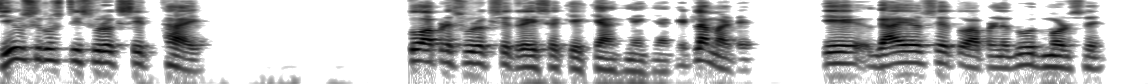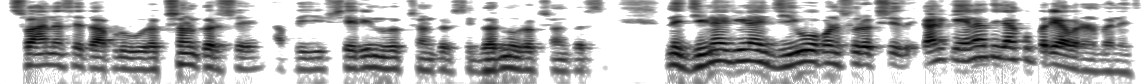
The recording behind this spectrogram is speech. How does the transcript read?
જીવ સૃષ્ટિ સુરક્ષિત થાય તો આપણે સુરક્ષિત રહી શકીએ ક્યાંક ને ક્યાંક. એટલા માટે કે ગાય હશે તો આપણને દૂધ મળશે શ્વાન હશે તો આપણું રક્ષણ કરશે, આપણી શેરીનું રક્ષણ કરશે, ઘરનું રક્ષણ કરશે. અને ઝીણા ઝીણા જીવો પણ સુરક્ષિત, કારણ કે એનાથી જ આખું પર્યાવરણ બને છે.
